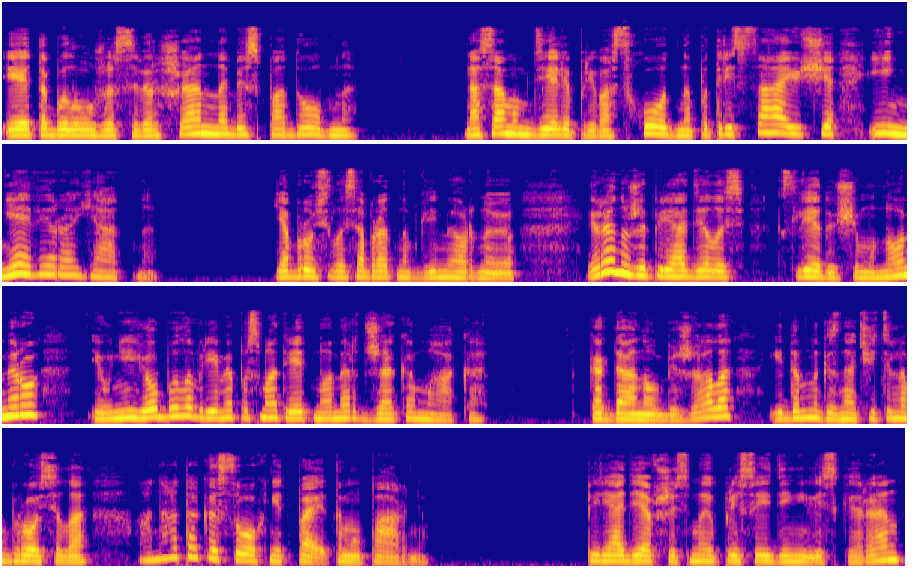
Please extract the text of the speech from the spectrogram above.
и это было уже совершенно бесподобно. На самом деле превосходно, потрясающе и невероятно. Я бросилась обратно в гримерную. Ирен уже переоделась к следующему номеру, и у нее было время посмотреть номер Джека Мака. Когда она убежала, Ида многозначительно бросила. «Она так и сохнет по этому парню». Переодевшись, мы присоединились к Ирен,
